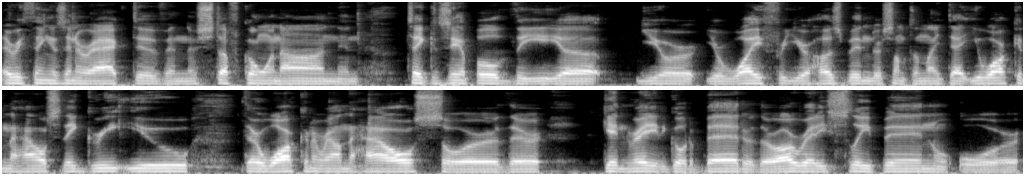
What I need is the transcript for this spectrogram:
everything is interactive and there's stuff going on and take example the uh, your your wife or your husband or something like that. You walk in the house, they greet you they're walking around the house or they're getting ready to go to bed or they're already sleeping or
